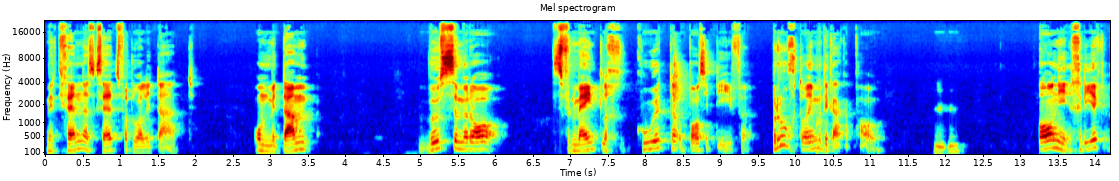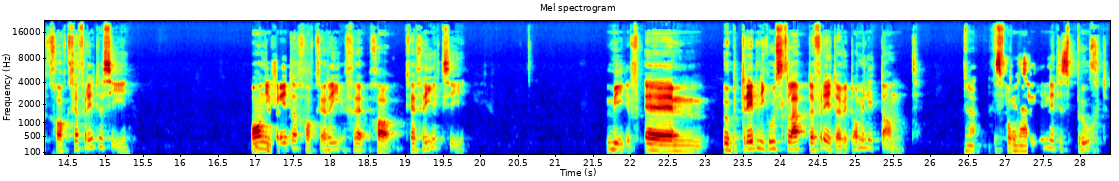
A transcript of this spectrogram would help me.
wir kennen das Gesetz von Dualität. Und mit dem wissen wir auch, das vermeintlich Gute und Positive braucht auch immer den Gegenpol. Mhm. Ohne Krieg kann kein Frieden sein. Ohne Mhm. Frieden kann kein, kann kein Krieg sein. Ähm, übertrieben ausgelebter Frieden wird auch militant. Ja, genau. funktioniert nicht, es braucht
